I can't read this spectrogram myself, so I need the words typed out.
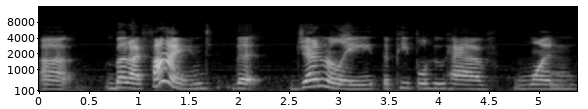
Uh, but I find that generally the people who have one,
